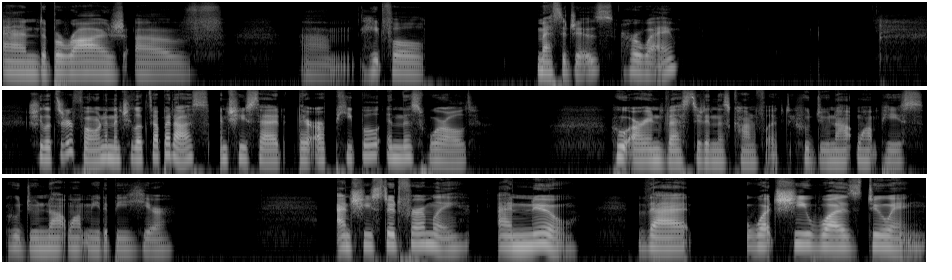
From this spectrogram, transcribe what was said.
and a barrage of um, hateful messages her way. She looked at her phone and then she looked up at us and she said, There are people in this world who are invested in this conflict, who do not want peace, who do not want me to be here. And she stood firmly and knew that what she was doing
